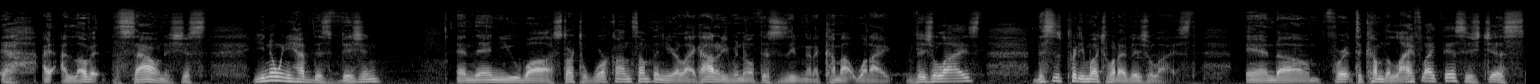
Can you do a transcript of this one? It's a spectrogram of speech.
I, I love it. The sound is just, you know, when you have this vision and then you uh, start to work on something, you're like, I don't even know if this is even going to come out what I visualized. This is pretty much what I visualized. And um, for it to come to life like this is just,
